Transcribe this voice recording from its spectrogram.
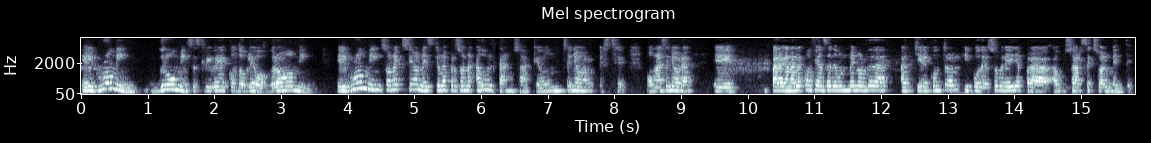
El grooming, grooming se escribe con doble O, grooming. El grooming son acciones que una persona adulta, o sea, que un señor este, o una señora, eh, para ganar la confianza de un menor de edad, adquiere control y poder sobre ella para abusar sexualmente.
